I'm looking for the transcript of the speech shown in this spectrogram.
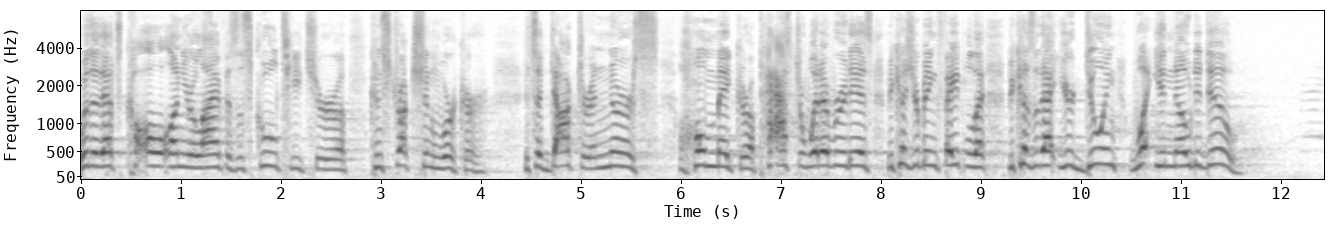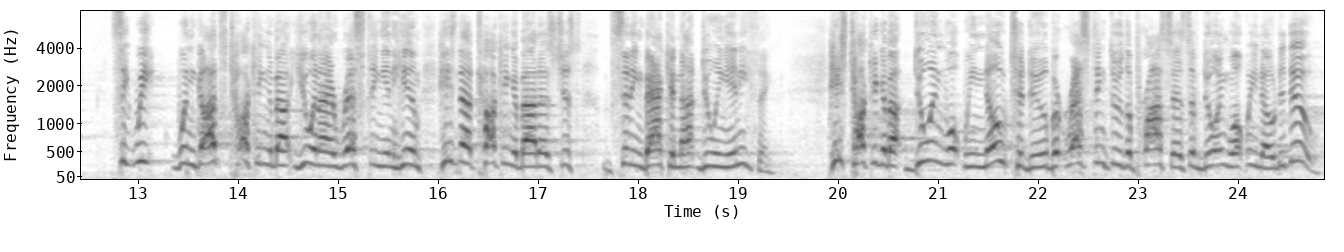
Whether that's call on your life as a school teacher, a construction worker, it's a doctor, a nurse, a homemaker, a pastor, whatever it is, because you're being faithful. Because of that, you're doing what you know to do. See, we, when God's talking about you and I resting in Him, He's not talking about us just sitting back and not doing anything. He's talking about doing what we know to do, but resting through the process of doing what we know to do.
